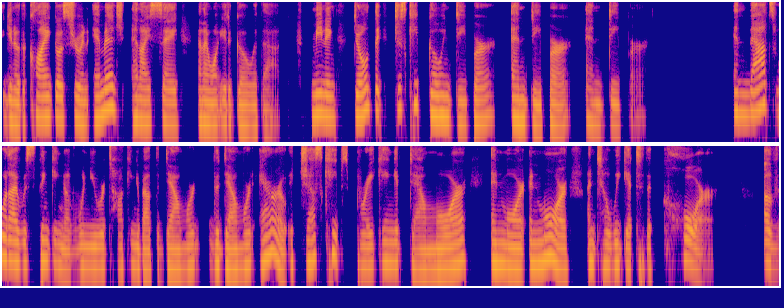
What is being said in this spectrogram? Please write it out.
you know the client goes through an image and i say and i want you to go with that. Meaning don't think just keep going deeper and deeper and deeper and that's what i was thinking of when you were talking about the downward the downward arrow. It just keeps breaking it down more and more and more until we get to the core of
